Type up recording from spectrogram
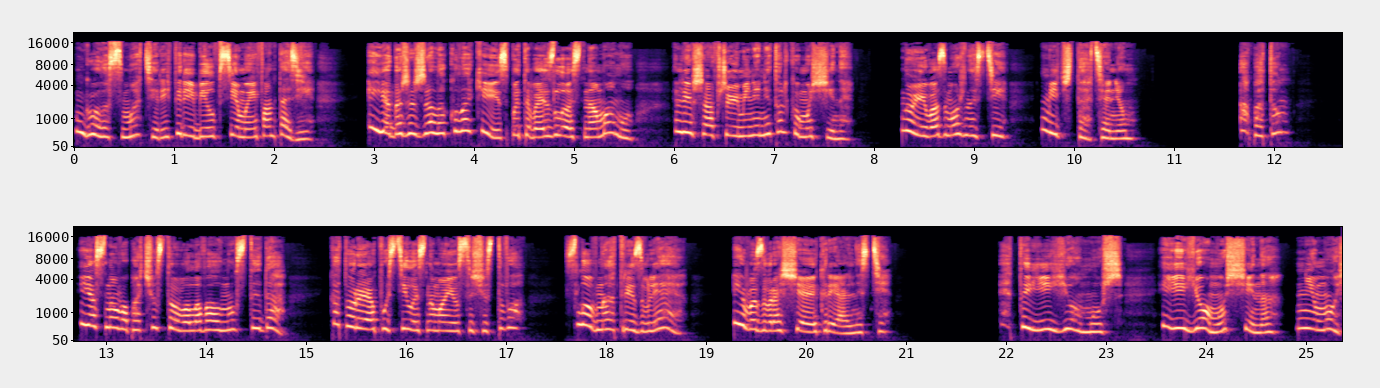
Голос матери перебил все мои фантазии, и я даже сжала кулаки, испытывая злость на маму, лишавшую меня не только мужчины, но и возможности мечтать о нем. А потом я снова почувствовала волну стыда, которая опустилась на мое существо, словно отрезвляя и возвращая к реальности. Это ее муж, ее мужчина, не мой.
